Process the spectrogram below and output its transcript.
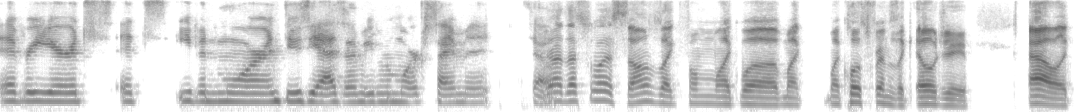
Every year it's it's even more enthusiasm, even more excitement. So Yeah, that's what it sounds like from like uh, my my close friends like LJ, Alec,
